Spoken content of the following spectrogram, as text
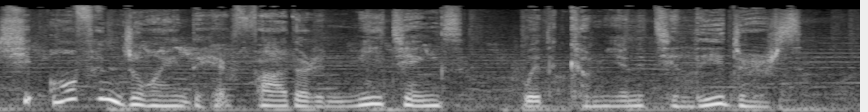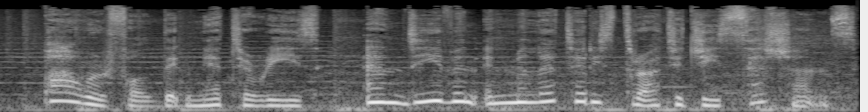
She often joined her father in meetings with community leaders, powerful dignitaries, and even in military strategy sessions.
